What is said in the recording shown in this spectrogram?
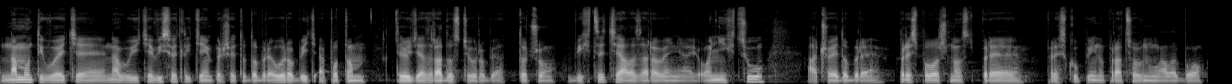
namotivujete, nabudíte, vysvetlíte im, prečo je to dobre urobiť a potom tí ľudia s radosťou robia to, čo vy chcete, ale zároveň aj oni chcú a čo je dobré pre spoločnosť, pre, pre skupinu pracovnú alebo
